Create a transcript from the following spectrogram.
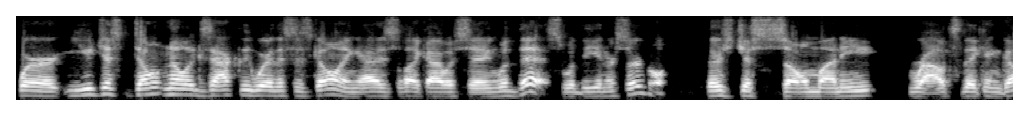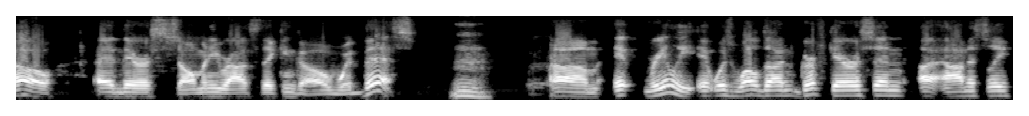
where you just don't know exactly where this is going. As like I was saying with this, with the inner circle, there's just so many routes they can go, and there are so many routes they can go with this. Mm. Um, it really it was well done. Griff Garrison, uh, honestly,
